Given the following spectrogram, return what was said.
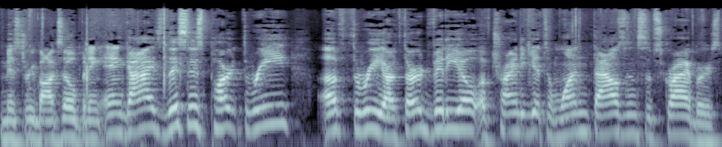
mystery box opening. And guys, this is part three of three, our third video of trying to get to 1,000 subscribers.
